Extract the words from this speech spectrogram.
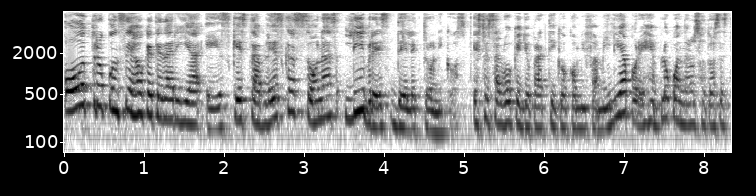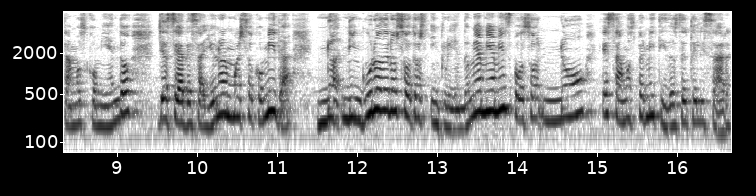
Otro consejo que te daría es que establezcas zonas libres de electrónicos. Esto es algo que yo practico con mi familia. Por ejemplo, cuando nosotros estamos comiendo, ya sea desayuno, almuerzo, comida, no, ninguno de nosotros, incluyéndome a mí y a mi esposo, no estamos permitidos de utilizar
